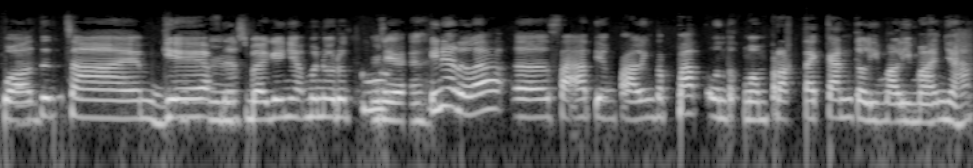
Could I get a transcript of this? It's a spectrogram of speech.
quality time, gift mm. dan sebagainya. Menurutku yeah. ini adalah uh, saat yang paling tepat untuk mempraktekkan kelima-limanya.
